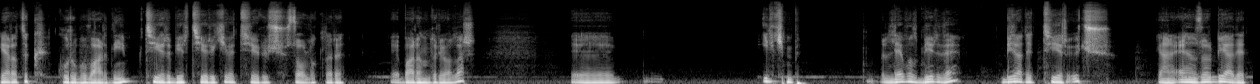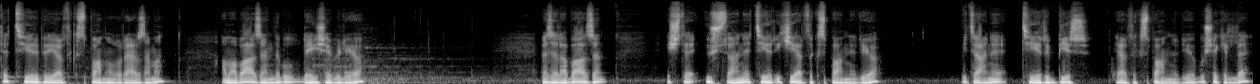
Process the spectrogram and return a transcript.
yaratık grubu var diyeyim. Tier 1, Tier 2 ve Tier 3 zorlukları e, barındırıyorlar. E, ilk level 1'de bir adet Tier 3 yani en zor bir adet de Tier 1 yaratık spawn olur her zaman. Ama bazen de bu değişebiliyor. Mesela bazen işte 3 tane Tier 2 yaratık spawn ediyor. Bir tane Tier 1 yaratık spawn ediyor. Bu şekilde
